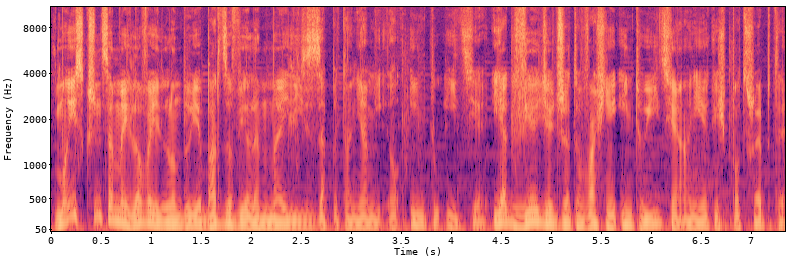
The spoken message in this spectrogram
W mojej skrzynce mailowej ląduje bardzo wiele maili z zapytaniami o intuicję. Jak wiedzieć, że to właśnie intuicja, a nie jakieś potrzepty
